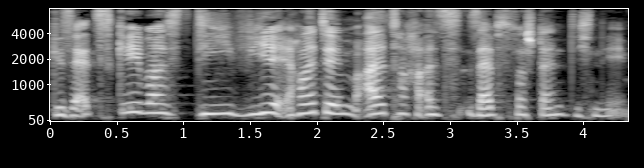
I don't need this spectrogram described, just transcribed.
Gesetzgebers, die wir heute im Alltag als selbstverständlich nehmen.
